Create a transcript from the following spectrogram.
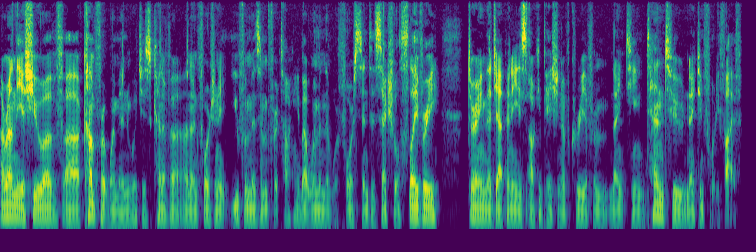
around the issue of uh, comfort women, which is kind of a, an unfortunate euphemism for talking about women that were forced into sexual slavery during the Japanese occupation of Korea from 1910 to 1945.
